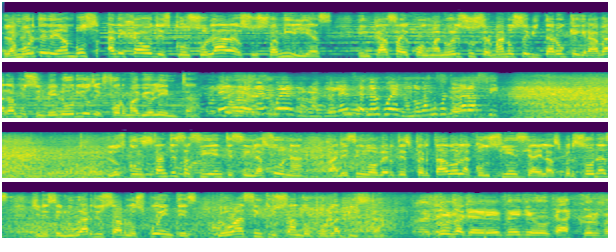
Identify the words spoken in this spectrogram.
La muerte de ambos ha dejado desconsoladas a sus familias. En casa de Juan Manuel sus hermanos evitaron que grabáramos el velorio de forma violenta. violencia no es bueno, la violencia no es bueno, no vamos a quedar así. Los constantes accidentes en la zona parecen no haber despertado la conciencia de las personas quienes en lugar de usar los puentes lo hacen cruzando por la pista. Disculpa que me equivocado, disculpa.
